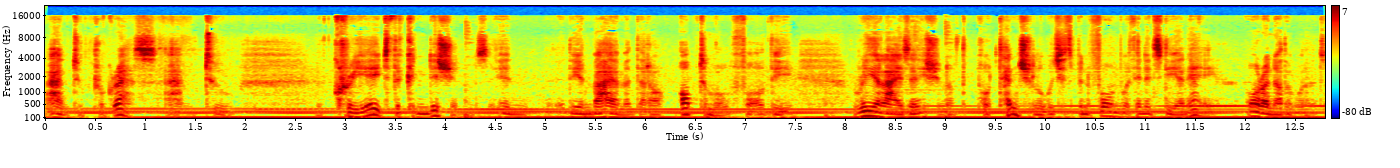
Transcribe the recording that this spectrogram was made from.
and to progress and to create the conditions in the environment that are optimal for the realization of the potential which has been formed within its DNA, or in other words,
